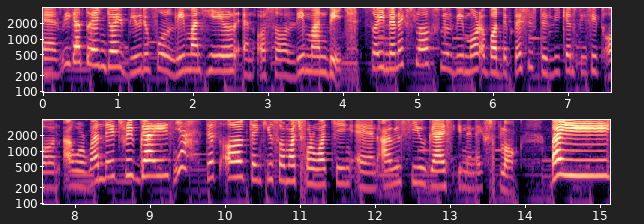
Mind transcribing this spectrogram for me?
and we got to enjoy beautiful Liman Hill and also Liman Beach. So in the next vlogs will be more about the places that we can visit on our one day trip guys. Yeah, that's all. Thank you so much for watching and I will see you guys in the next vlog. Bye!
